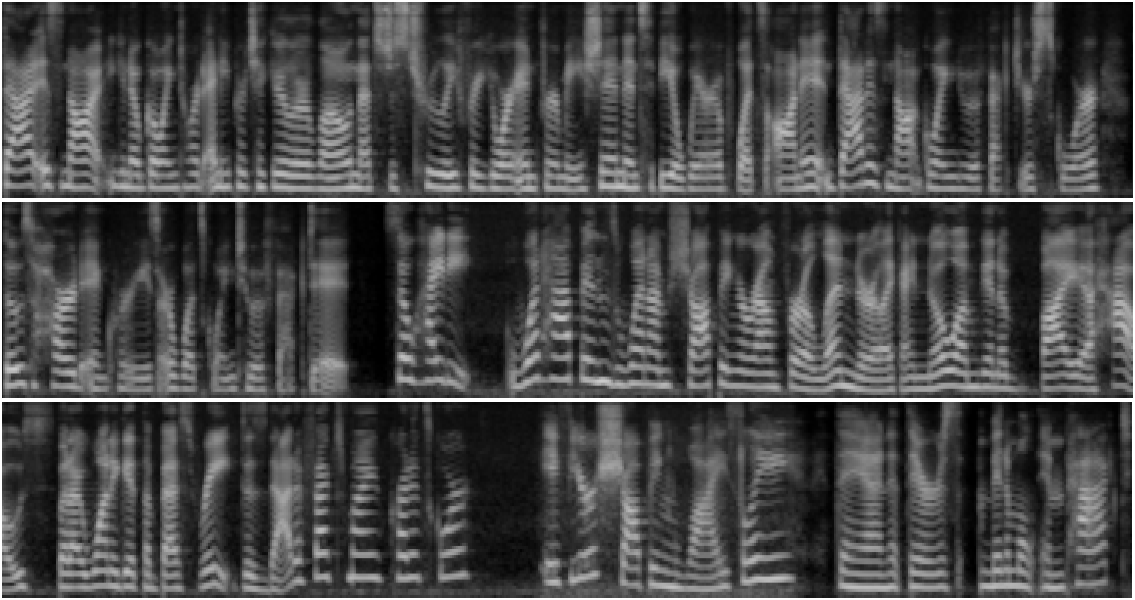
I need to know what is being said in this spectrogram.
that is not you know going toward any particular loan that's just truly for your information and to be aware of what's on it that is not going to affect your score those hard inquiries are what's going to affect it So, Heidi, what happens when I'm shopping around for a lender? Like, I know I'm going to buy a house, but I want to get the best rate. Does that affect my credit score? If you're shopping wisely, then there's minimal impact.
